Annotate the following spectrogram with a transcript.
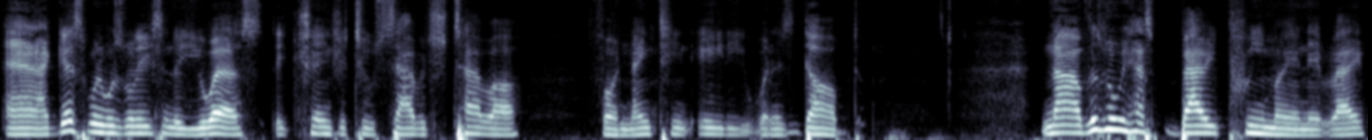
And I guess when it was released in the US, they changed it to Savage Terror for 1980 when it's dubbed. Now, this movie has Barry Prima in it, right?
